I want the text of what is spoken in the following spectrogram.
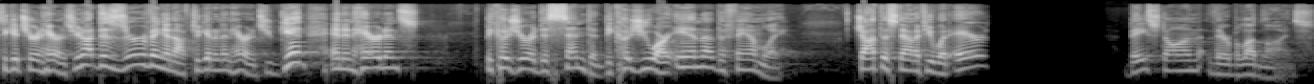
to get your inheritance. You're not deserving enough to get an inheritance. You get an inheritance because you're a descendant, because you are in the family. Jot this down if you would. Heirs based on their bloodlines.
